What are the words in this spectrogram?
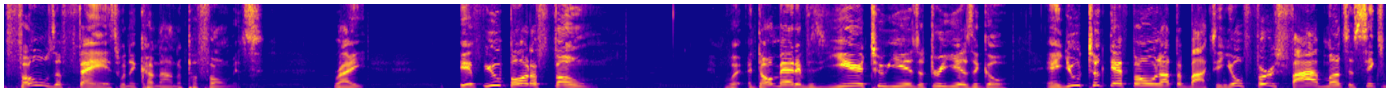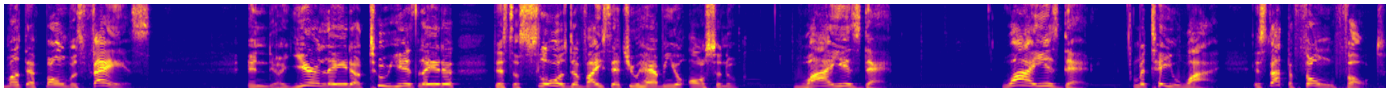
Phones are fast when they come down to performance. Right? If you bought a phone, it don't matter if it's year, two years, or three years ago, and you took that phone out the box in your first five months or six months, that phone was fast. And a year later, two years later, that's the slowest device that you have in your arsenal. Why is that? Why is that? I'm gonna tell you why. It's not the phone fault.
